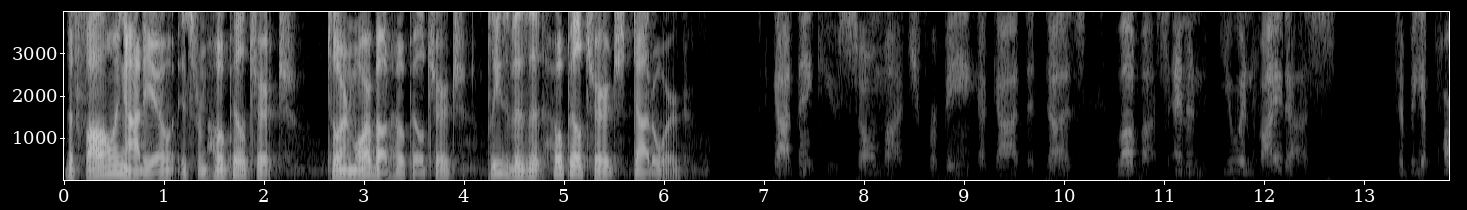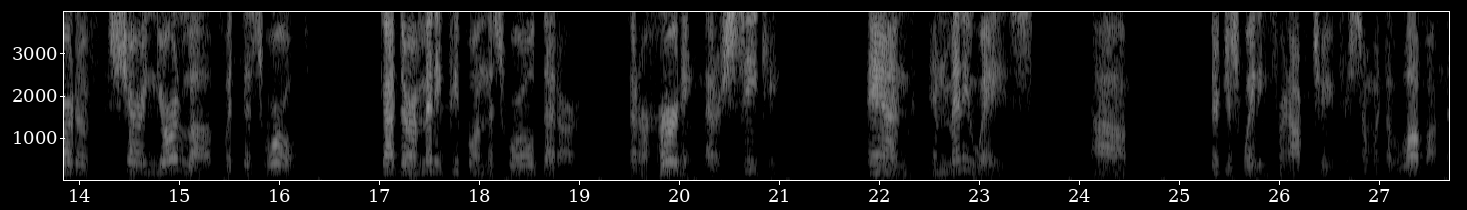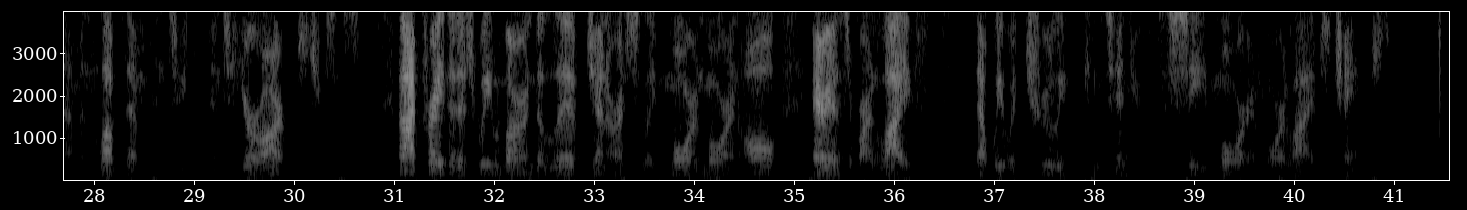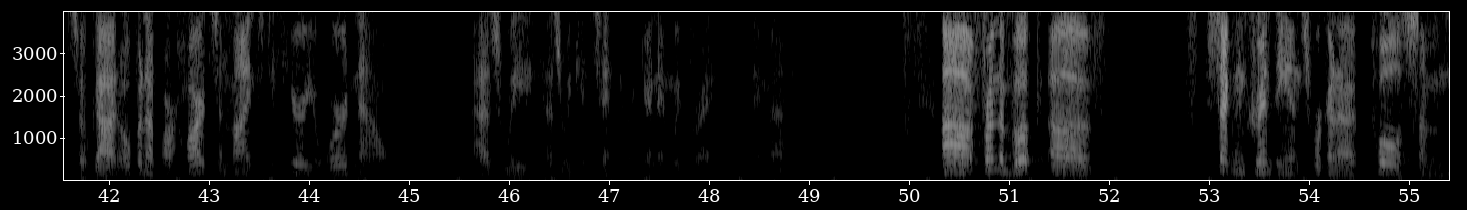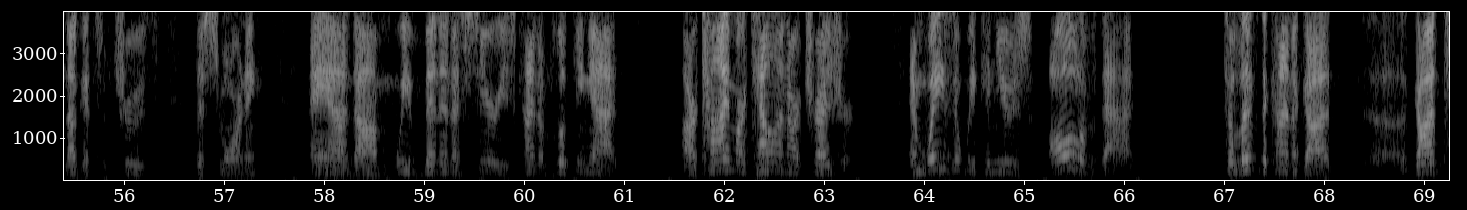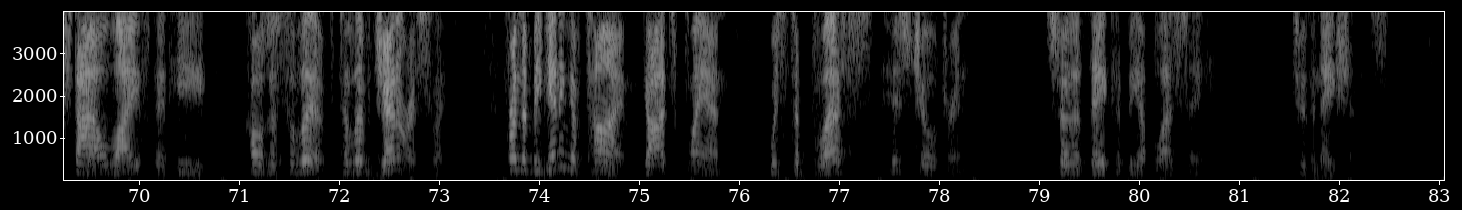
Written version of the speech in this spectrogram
The following audio is from Hope Hill Church. To learn more about Hope Hill Church, please visit hopehillchurch.org. God, thank you so much for being a God that does love us. And you invite us to be a part of sharing your love with this world. God, there are many people in this world that are that are hurting, that are seeking. And in many ways, um, they're just waiting for an opportunity for someone to love on them and love them. And I pray that as we learn to live generously more and more in all areas of our life, that we would truly continue to see more and more lives changed. So God, open up our hearts and minds to hear your word now as we as we continue. In your name we pray. Amen. Uh, from the book of Second Corinthians, we're going to pull some nuggets of truth this morning. And um, we've been in a series kind of looking at our time, our talent, our treasure, and ways that we can use all of that to live the kind of God, uh, God style life that He calls us to live, to live generously. From the beginning of time, God's plan was to bless His children so that they could be a blessing to the nations.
